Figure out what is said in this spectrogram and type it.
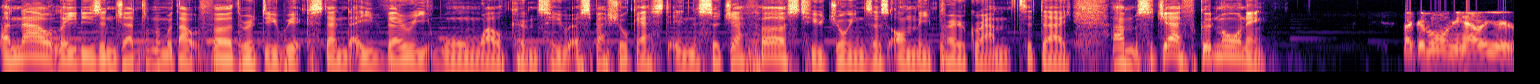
And now, ladies and gentlemen, without further ado, we extend a very warm welcome to a special guest in Sir Geoff Hurst, who joins us on the programme today. Um, Sir Geoff, good morning. Uh, good morning. How are you?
